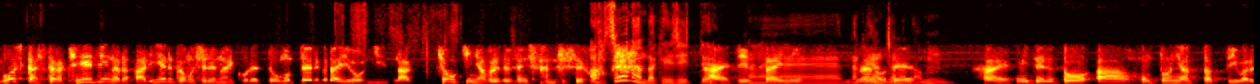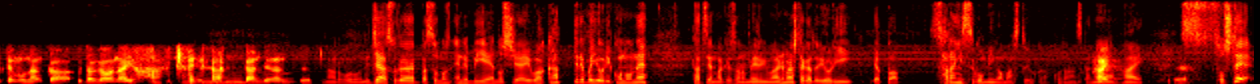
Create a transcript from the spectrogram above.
もしかしたら KG ならありえるかもしれない、これって思ってやるぐらいようにな狂気にあふれてる選手なんですよ。あそうなんだ KG って。はい実際に。なんかやんちゃなんだ。うん。はい、見てると、ああ、本当にあったって言われても、なんか疑わないわ、みたいなうんうん感じなんですよ。なるほどね。じゃあそれはやっぱその NBA の試合分かってればよりこのね達也真紀夫さんのメールにもありましたけどよりやっぱさらに凄みが増すというかことなんですかね。はい。えそして、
